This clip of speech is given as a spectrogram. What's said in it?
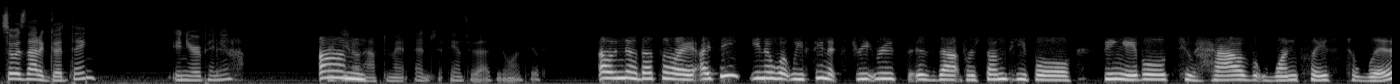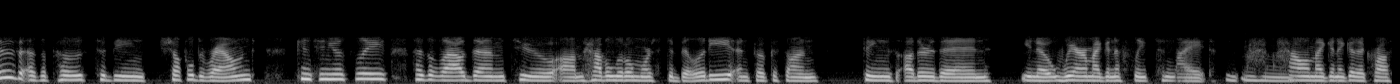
So is that a good thing, in your opinion? Or you don't Um, have to ma- answer that if you don't want to. Oh no, that's all right. I think you know what we've seen at Street Roots is that for some people, being able to have one place to live as opposed to being shuffled around continuously has allowed them to um, have a little more stability and focus on things other than you know where am I going to sleep tonight, Mhm. how am I going to get across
